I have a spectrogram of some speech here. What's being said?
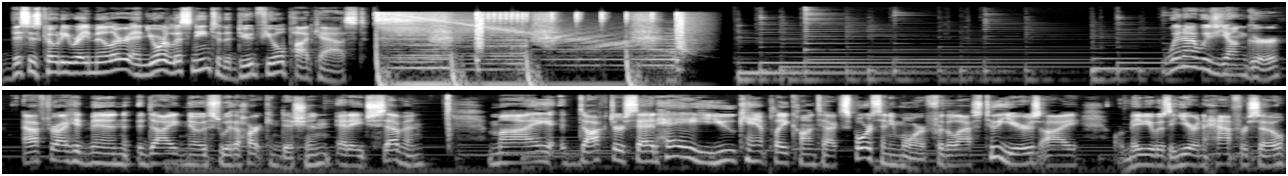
This is Cody Ray Miller, and you're listening to the Dude Fuel Podcast. When I was younger, after I had been diagnosed with a heart condition at age seven, my doctor said, Hey, you can't play contact sports anymore. For the last two years, I, or maybe it was a year and a half or so,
